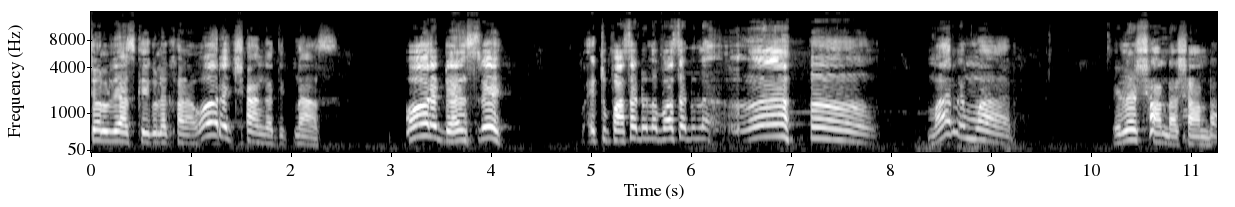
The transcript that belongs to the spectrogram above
চলবে আজকে এগুলো খানা ওরে সাংঘাতিক নাচ। ওরে ড্যান্স রে। একটু পাশা ডোলা পাশা ডোলা। মার মার। এগুলো সান্ডা সান্ডা।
